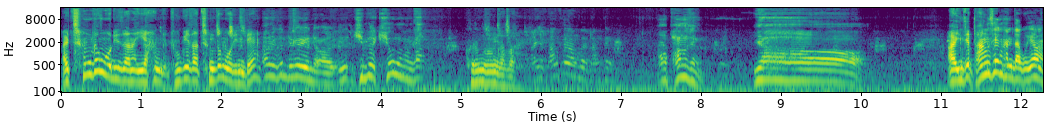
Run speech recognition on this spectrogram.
아니 청동오리잖아 이 한 개 두 개 다 청동오리인데 아니 근데 왜 아, 이거 집에 키우는 건가? 그런 건가 봐 아, 방생. 야, 아 이제 방생한다고요?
